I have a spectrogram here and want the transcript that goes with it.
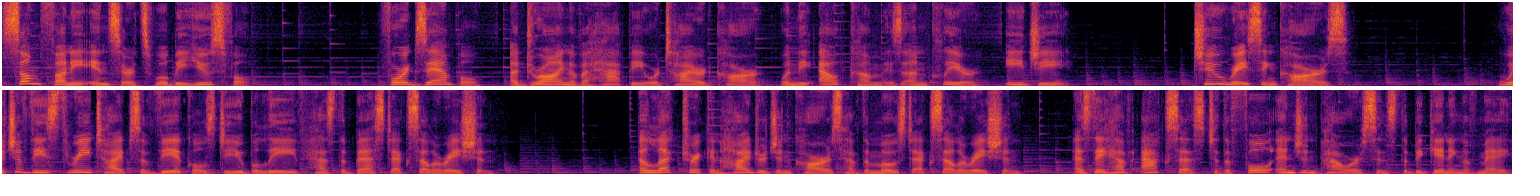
Some funny inserts will be useful. For example, a drawing of a happy or tired car when the outcome is unclear, e.g. Two racing cars. Which of these three types of vehicles do you believe has the best acceleration? Electric and hydrogen cars have the most acceleration, as they have access to the full engine power since the beginning of May.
